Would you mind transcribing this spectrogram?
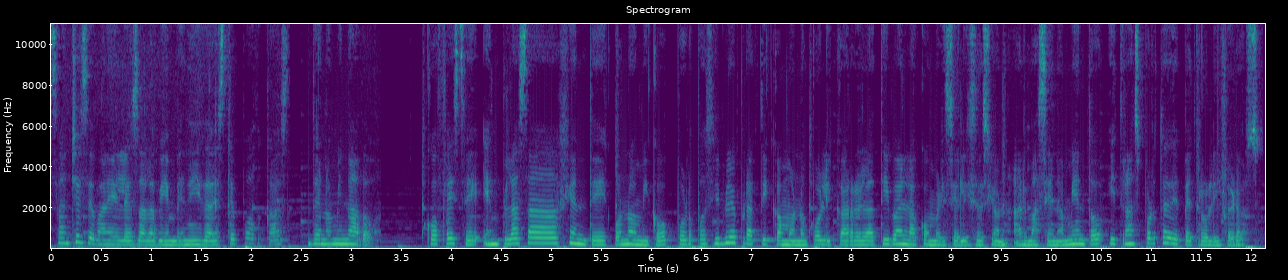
Sánchez Devani les da la bienvenida a este podcast denominado COFESE emplaza a agente económico por posible práctica monopólica relativa en la comercialización, almacenamiento y transporte de petrolíferos.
